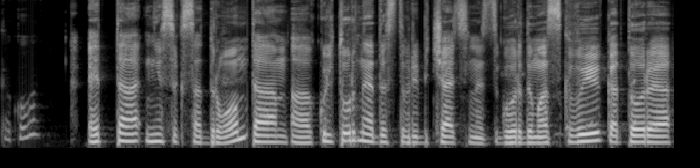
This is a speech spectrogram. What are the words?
Какого? Это не сексодром, это а, культурная достопримечательность города Москвы, которая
